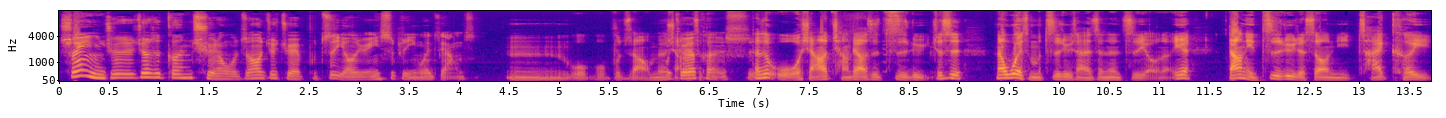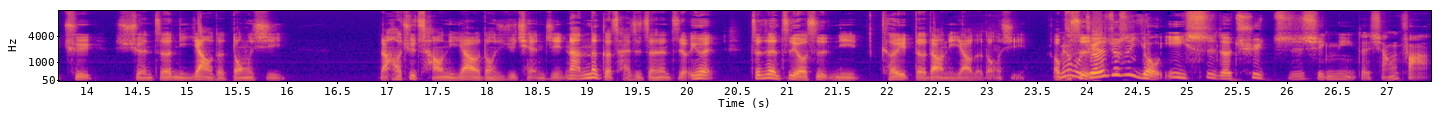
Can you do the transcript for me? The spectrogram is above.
所以你觉得就是跟娶了我之后就觉得不自由的原因，是不是因为这样子？嗯，我我不知道，我没有想觉得可能是。但是我想要强调的是自律，就是那为什么自律才是真正自由呢？因为当你自律的时候，你才可以去选择你要的东西，然后去朝你要的东西去前进。那那个才是真正自由，因为真正自由是你。可以得到你要的东西，而不是，没有，我觉得就是有意识的去执行你的想法，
